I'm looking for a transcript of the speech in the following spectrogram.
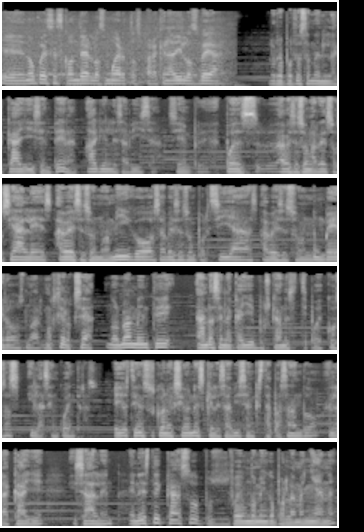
eh, no puedes esconder los muertos para que nadie los vea. Los reporteros andan en la calle y se enteran. Alguien les avisa siempre. Pues a veces son las redes sociales, a veces son amigos, a veces son policías, a veces son bomberos, no, no sé lo que sea. Normalmente andas en la calle buscando ese tipo de cosas y las encuentras. Ellos tienen sus conexiones que les avisan que está pasando en la calle y salen. En este caso, pues fue un domingo por la mañana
